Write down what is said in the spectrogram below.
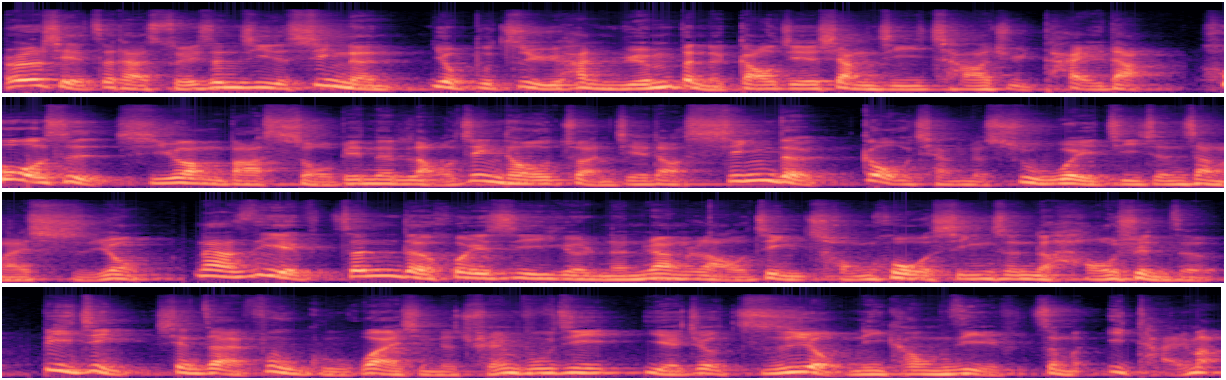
而且这台随身机的性能又不至于和原本的高阶相机差距太大，或是希望把手边的老镜头转接到新的够强的数位机身上来使用，那 ZF 真的会是一个能让老镜重获新生的好选择。毕竟现在复古外形的全幅机也就只有 Nikon ZF 这么一台嘛。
